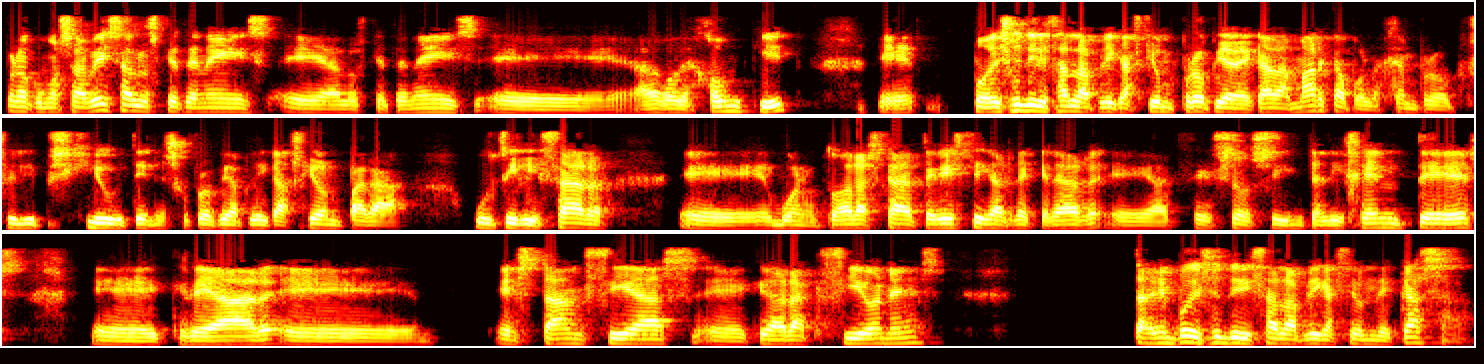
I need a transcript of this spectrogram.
bueno, como sabéis, a los que tenéis, eh, a los que tenéis eh, algo de HomeKit, podéis utilizar la aplicación propia de cada marca. Por ejemplo, Philips Hue tiene su propia aplicación para utilizar eh, bueno, todas las características de crear eh, accesos inteligentes, eh, crear estancias, crear acciones. También podéis utilizar la aplicación de casa,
